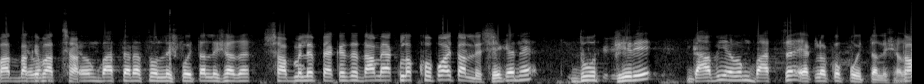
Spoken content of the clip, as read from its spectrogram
বাদ বাকি বাচ্চা। এবং বাচ্চাটা চল্লিশ পঁয়তাল্লিশ হাজার। সব মিলে প্যাকেজের দাম এক লক্ষ পঁয়তাল্লিশ। সেখানে দুধ ফিরে গাবি এবং বাচ্চা এক লক্ষ পঁয়তাল্লিশ হাজার।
